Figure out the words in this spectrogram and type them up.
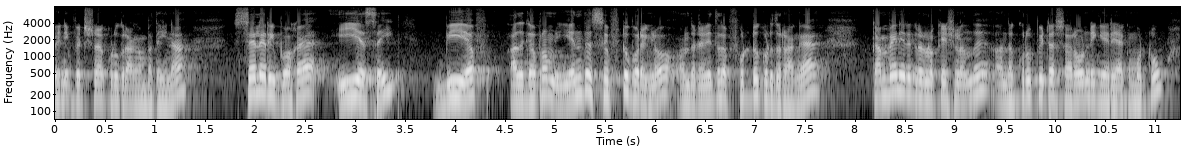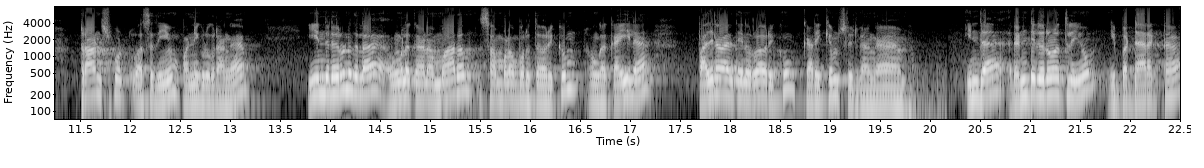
பெனிஃபிட்ஸ்லாம் கொடுக்குறாங்க பார்த்தீங்கன்னா சேலரி போக இஎஸ்ஐ பிஎஃப் அதுக்கப்புறம் எந்த ஷிஃப்ட்டு போகிறீங்களோ அந்த இடத்துல ஃபுட்டு கொடுத்துட்றாங்க. கம்பெனி இருக்கிற லொக்கேஷன்லேருந்து அந்த குறிப்பிட்ட சரௌண்டிங் ஏரியாவுக்கு மட்டும் டிரான்ஸ்போர்ட் வசதியும் பண்ணி கொடுக்குறாங்க. இந்த நிறுவனத்தில் உங்களுக்கான மாதம் சம்பளம் பொறுத்த வரைக்கும் உங்கள் கையில் பதினாயிரத்தி ஐநூறுரூவா வரைக்கும் கிடைக்கும்னு சொல்லியிருக்காங்க. இந்த ரெண்டு நிறுவனத்துலேயும் இப்போ டேரெக்டாக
